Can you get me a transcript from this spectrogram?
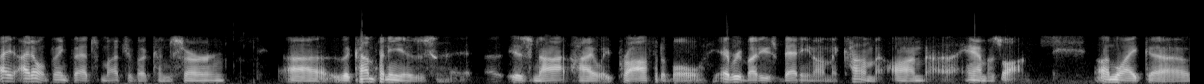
I, I don't think that's much of a concern. Uh, the company is is not highly profitable. Everybody's betting on the come on uh, Amazon. Unlike, uh,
